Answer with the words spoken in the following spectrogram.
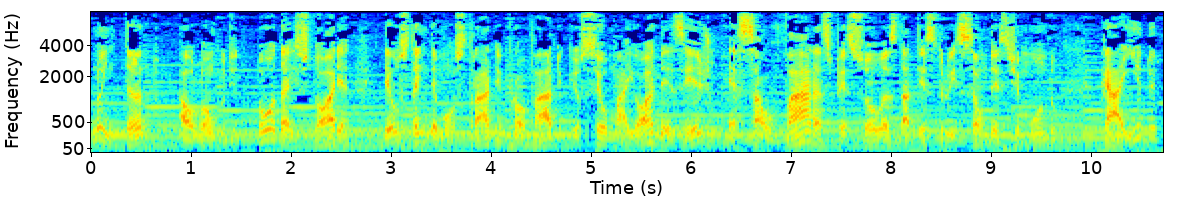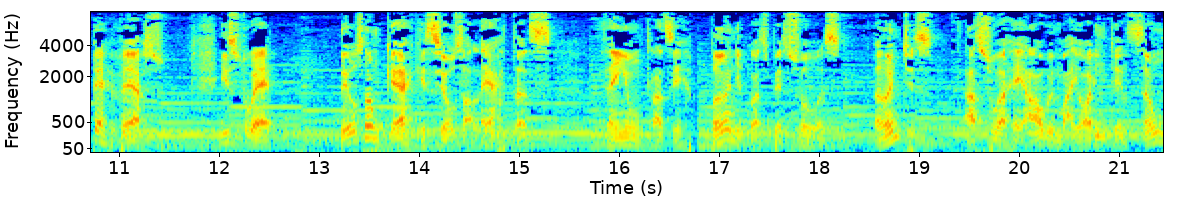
No entanto, ao longo de toda a história, Deus tem demonstrado e provado que o seu maior desejo é salvar as pessoas da destruição deste mundo caído e perverso isto é, Deus não quer que seus alertas venham trazer pânico às pessoas. Antes, a sua real e maior intenção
